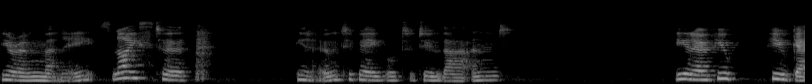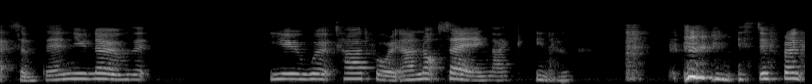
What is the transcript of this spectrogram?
your own money. It's nice to, you know, to be able to do that. And, you know, if you if you get something, you know that you worked hard for it. And I'm not saying like, you know, it's different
